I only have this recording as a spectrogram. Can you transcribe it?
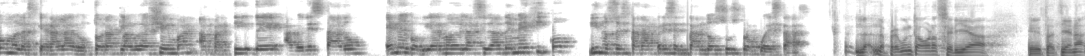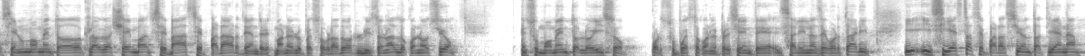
como las que hará la doctora Claudia Sheinbaum a partir de haber estado en el gobierno de la Ciudad de México y nos estará presentando sus propuestas. La, pregunta ahora sería, eh, Tatiana, si en un momento dado Claudia Sheinbaum se va a separar de Andrés Manuel López Obrador. Luis Donaldo conoció en su momento lo hizo, por supuesto, con el presidente Salinas de Gortari. Y, si esta separación, Tatiana,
